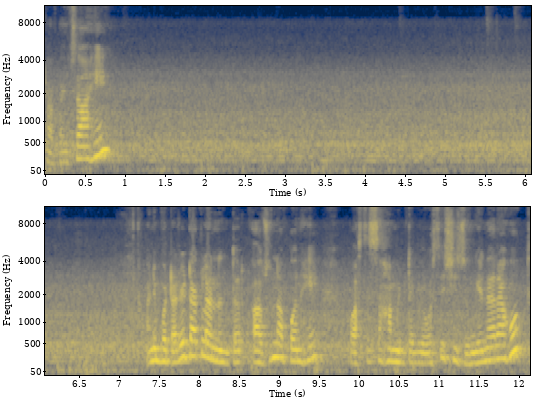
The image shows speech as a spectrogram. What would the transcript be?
टाकायचं आहे. आणि बटाटे टाकल्यानंतर अजून आपण हे पाच ते सहा मिनटं व्यवस्थित शिजून घेणार आहोत.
